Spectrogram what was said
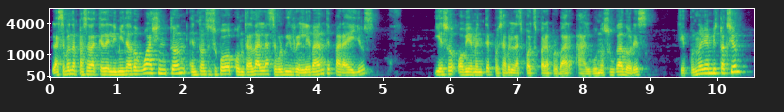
la semana pasada quedó eliminado Washington, entonces su juego contra Dallas se vuelve irrelevante para ellos. Y eso obviamente pues abre las puertas para probar a algunos jugadores que pues no habían visto acción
